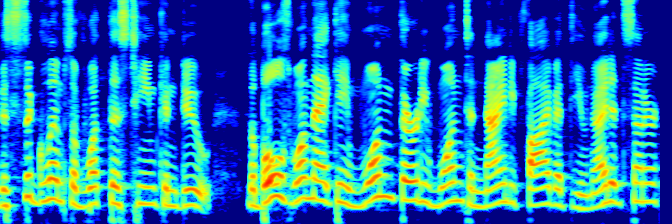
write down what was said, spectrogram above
this is a glimpse of what this team can do. The Bulls won that game 131 to 95 at the United Center.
